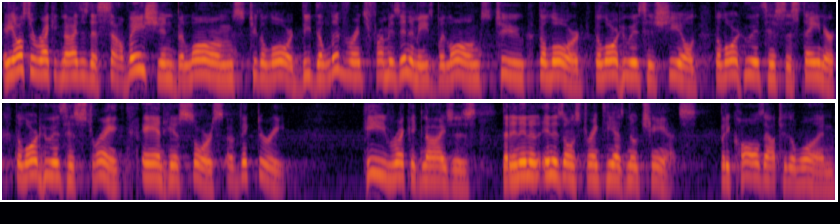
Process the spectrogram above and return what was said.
And he also recognizes that salvation belongs to the Lord. The deliverance from his enemies belongs to the Lord, the Lord who is his shield, the Lord who is his sustainer, the Lord who is his strength and his source of victory. He recognizes that in, in his own strength he has no chance, but he calls out to the one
